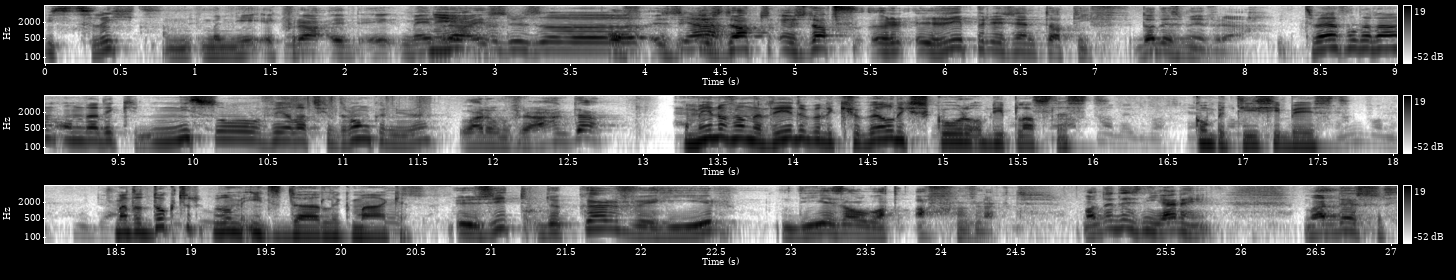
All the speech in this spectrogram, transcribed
Is het slecht? N- Maar nee, ik vraag, eh, eh, mijn Nee, vraag is... dus... eh, Of is, ja, is, dat, is dat representatief? Dat is mijn vraag. Ik twijfel eraan omdat ik niet zoveel had gedronken nu. Hè. Waarom vraag ik dat? Om een of andere reden wil ik geweldig scoren op die plastest. Competitiebeest. Maar de dokter wil me iets duidelijk maken. U ziet de curve hier, die is al wat afgevlakt. Maar dat is niet erg. hè. Maar dus,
